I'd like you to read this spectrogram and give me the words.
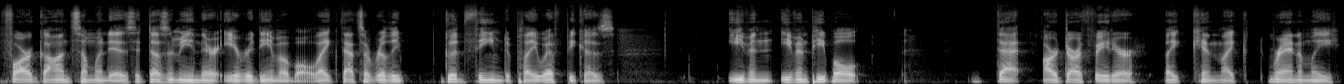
far gone someone is, it doesn't mean they're irredeemable. Like that's a really good theme to play with because even even people that are Darth Vader like can like randomly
